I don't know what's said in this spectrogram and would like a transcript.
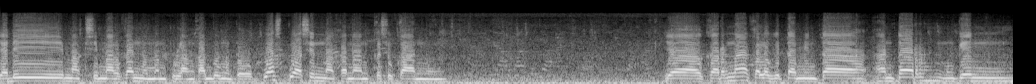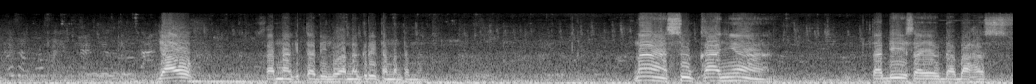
jadi maksimalkan momen pulang kampung untuk puas-puasin makanan kesukaanmu. Ya karena kalau kita minta antar mungkin jauh karena kita di luar negeri teman-teman. Nah sukanya. Tadi saya udah bahas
